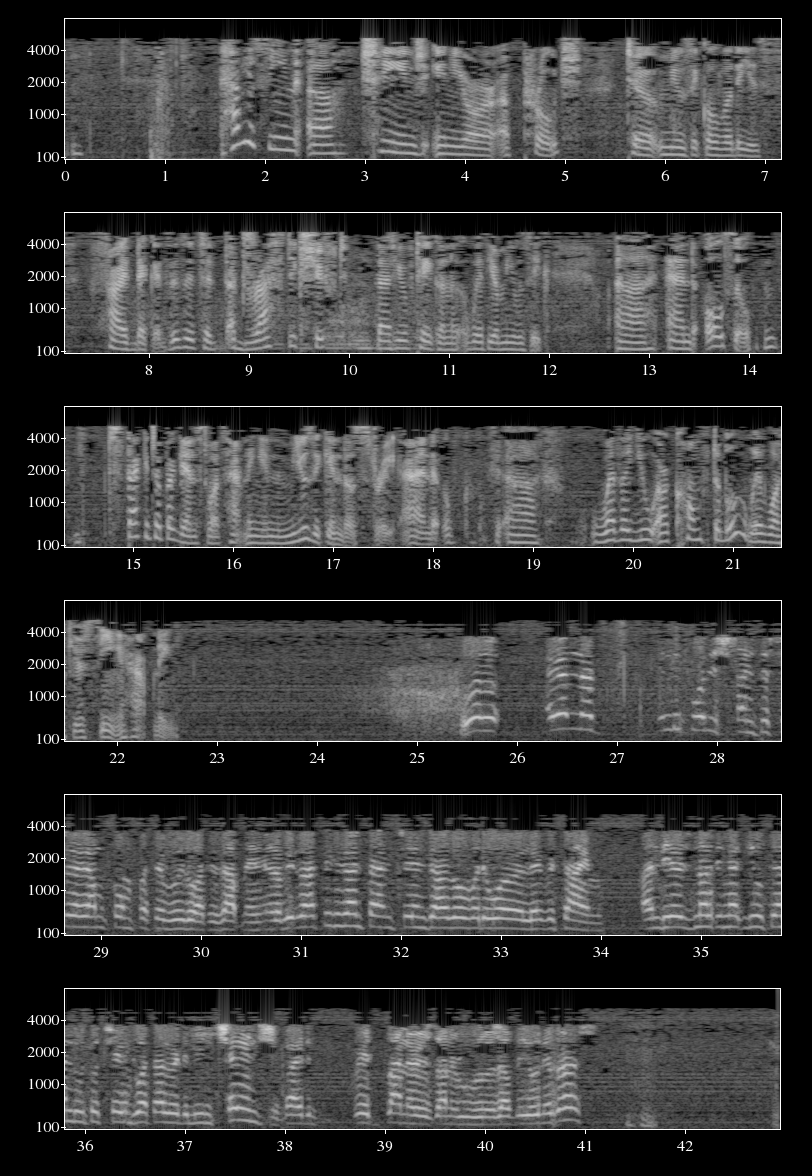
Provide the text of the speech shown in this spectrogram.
have you seen a change in your approach to music over these five decades? Is it a, a drastic shift that you've taken with your music? Uh, and also, stack it up against what's happening in the music industry and uh, whether you are comfortable with what you're seeing happening. Well, I am not in the position to say I'm comfortable with what is happening, you know, because things and time change all over the world every time. And there's nothing that you can do to change what already been changed by the great planners and rulers of the universe.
